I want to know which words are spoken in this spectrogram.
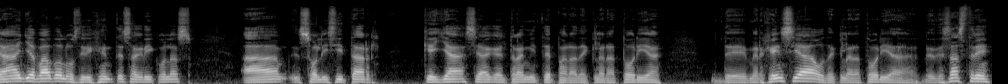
ha llevado a los dirigentes agrícolas a solicitar que ya se haga el trámite para declaratoria de emergencia o declaratoria de desastre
